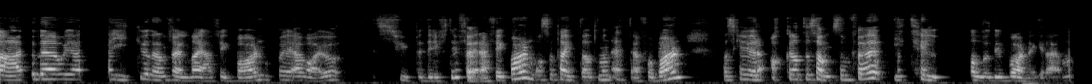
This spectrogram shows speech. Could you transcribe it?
Er det, og jeg, jeg gikk jo den fellen da jeg fikk barn, for jeg var jo superdriftig før jeg fikk barn. Og så tenkte jeg at men etter jeg får barn, da skal jeg gjøre akkurat det samme som før. i tillegg alle de barnegreiene.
